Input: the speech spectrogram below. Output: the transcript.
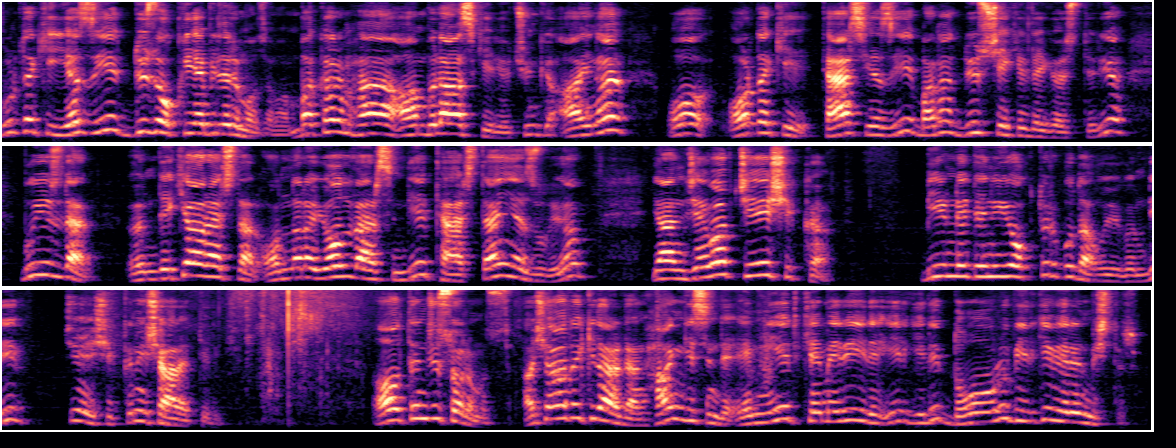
buradaki yazıyı düz okuyabilirim o zaman. Bakarım ha ambulans geliyor. Çünkü ayna o oradaki ters yazıyı bana düz şekilde gösteriyor. Bu yüzden öndeki araçlar onlara yol versin diye tersten yazılıyor. Yani cevap C şıkkı. Bir nedeni yoktur. Bu da uygun değil. C şıkkını işaretledik. Altıncı sorumuz. Aşağıdakilerden hangisinde emniyet kemeri ile ilgili doğru bilgi verilmiştir?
